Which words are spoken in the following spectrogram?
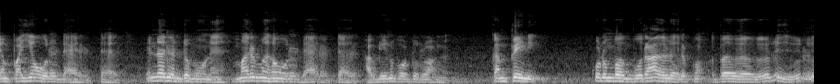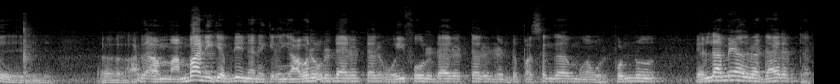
என் பையன் ஒரு டைரக்டர் இன்னும் ரெண்டு மூணு. மருமகன் ஒரு டைரக்டர் அப்படின்னு போட்டுருவாங்க. கம்பெனி குடும்பம் பூரா அதில் இருக்கும். இப்போ ஒரு அது அம்பானிக்கு எப்படி நினைக்கிறீங்க? அவர் ஒரு டைரக்டர் ஒய்ஃப் ஒரு டைரக்டர் ரெண்டு பசங்க ஒரு பொண்ணு எல்லாமே அதில் டைரக்டர்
